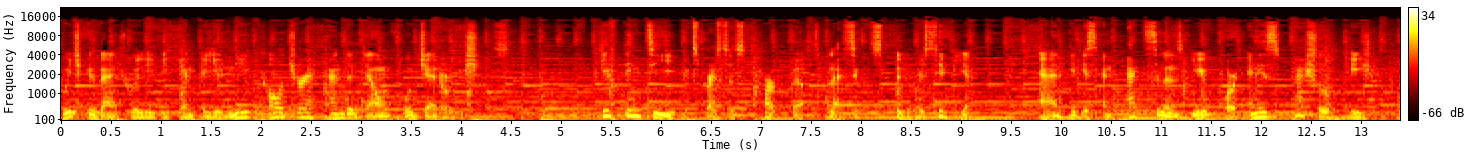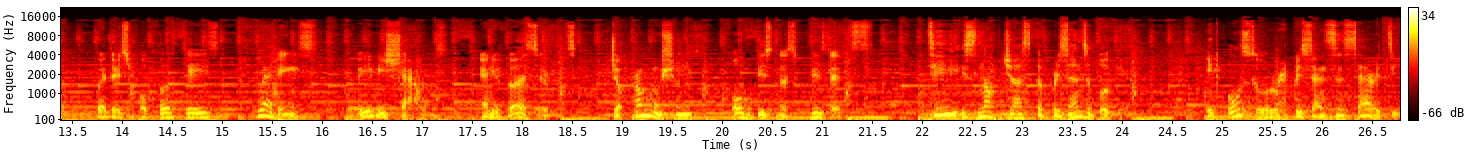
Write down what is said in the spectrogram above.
which eventually became a unique culture handed down for generations. Gifting tea expresses heartfelt blessings to the recipient, and it is an excellent gift for any special occasion, whether it's for birthdays, weddings, baby showers, anniversaries, job promotions, or business visits. Tea is not just a presentable gift, it also represents sincerity.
